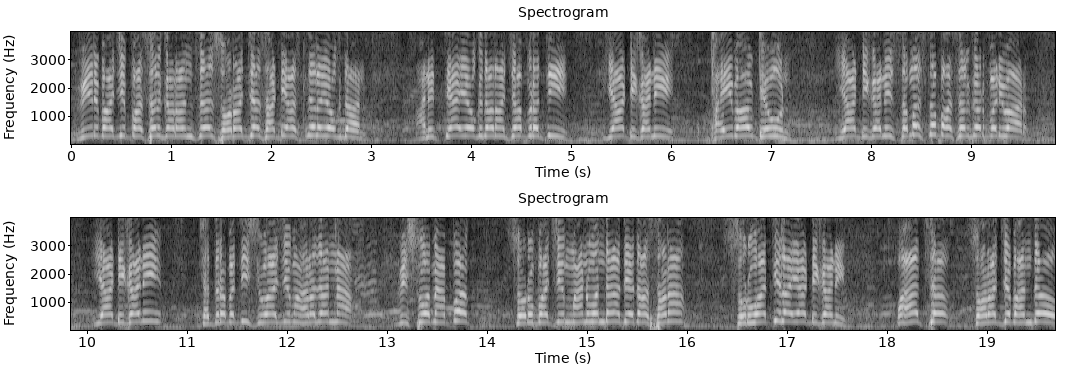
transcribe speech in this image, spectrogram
वीरबाजी पासलकरांचं स्वराज्यासाठी असलेलं योगदान आणि त्या योगदानाच्या प्रती या ठिकाणी ठाईभाव ठेवून या ठिकाणी समस्त पासलकर परिवार या ठिकाणी छत्रपती शिवाजी महाराजांना विश्वव्यापक स्वरूपाची मानवंदना देत असताना सुरुवातीला या ठिकाणी पाच स्वराज्य बांधव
